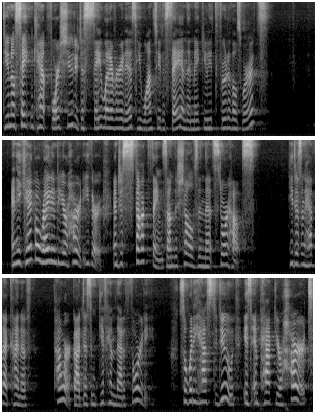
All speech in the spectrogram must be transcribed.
Do you know Satan can't force you to just say whatever it is he wants you to say and then make you eat the fruit of those words? And he can't go right into your heart either and just stock things on the shelves in that storehouse. He doesn't have that kind of power. God doesn't give him that authority. So, what he has to do is impact your heart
